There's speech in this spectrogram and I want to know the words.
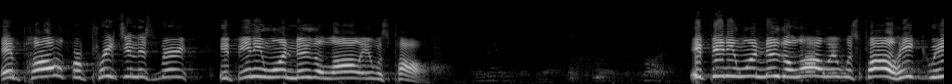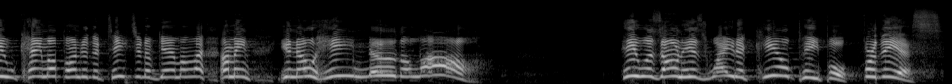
And Paul, for preaching this very, if anyone knew the law, it was Paul. If anyone knew the law, it was Paul. He, he came up under the teaching of Gamaliel. I mean, you know, he knew the law. He was on his way to kill people for this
